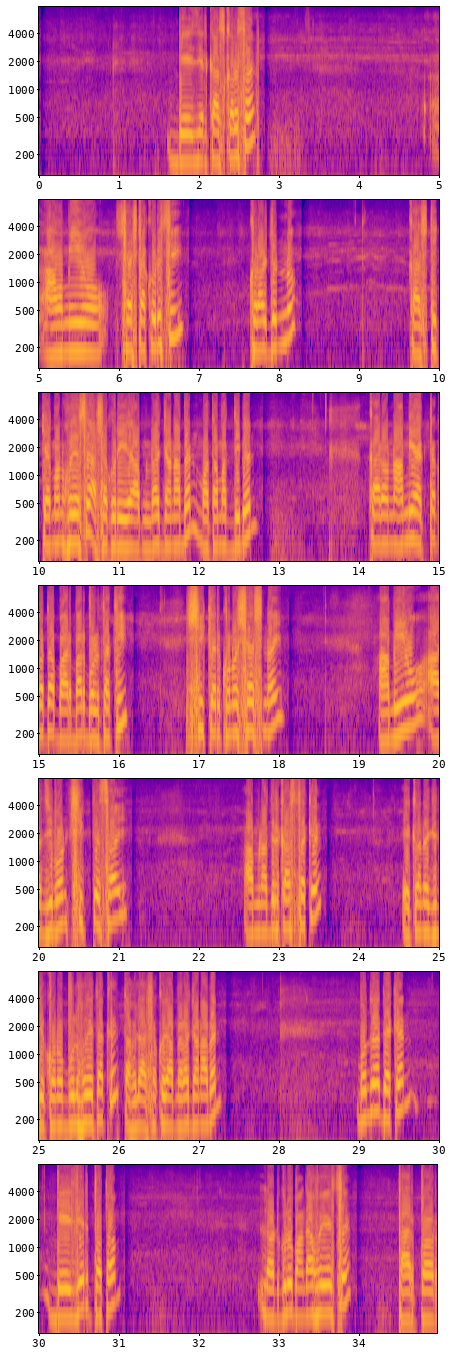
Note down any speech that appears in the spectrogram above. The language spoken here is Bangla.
বেজের কাজ করেছে। আমিও চেষ্টা করেছি করার জন্য। কাজটি কেমন হয়েছে আশা করি আপনারা জানাবেন, মতামত দিবেন। কারণ আমি একটা কথা বারবার বলে থাকি, শিক্ষার কোনো শেষ নাই। আমিও আজীবন শিখতে চাই আপনাদের কাছ থেকে। এখানে যদি কোনো ভুল হয়ে থাকে, তাহলে আশা করি আপনারা জানাবেন। বন্ধুরা দেখেন, বেজের প্রথম লটগুলো বাঁধা হয়েছে। তারপর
